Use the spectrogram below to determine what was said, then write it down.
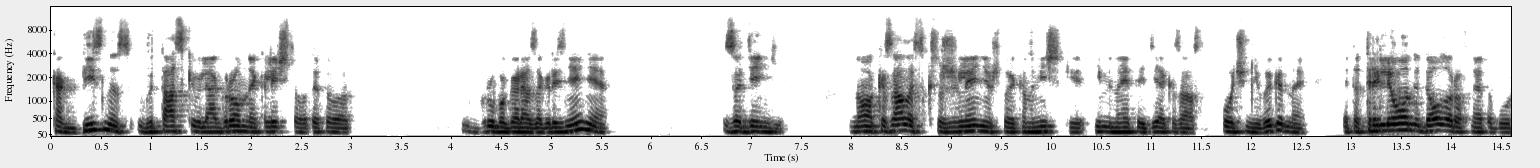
как бизнес вытаскивали огромное количество вот этого, грубо говоря, загрязнения за деньги. Но оказалось, к сожалению, что экономически именно эта идея оказалась очень невыгодной. Это триллионы долларов на это бы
